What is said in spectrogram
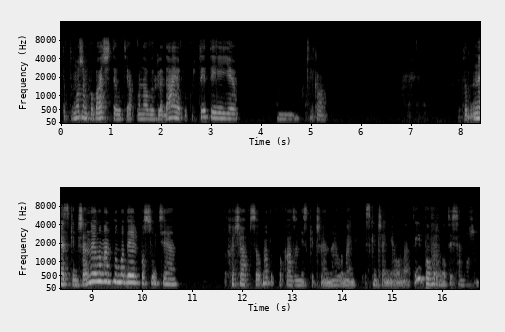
Тобто можемо побачити, от як вона виглядає, покрутити її. Яка тобто нескінченну елементну модель, по суті. Хоча все одно тут показані скінченні елементи, скінченні елементи. І повернутися можемо.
